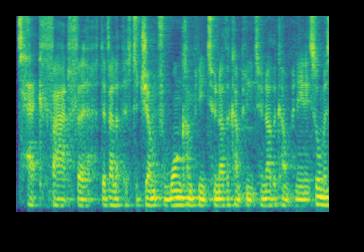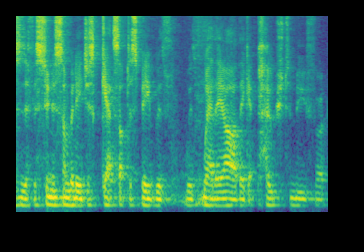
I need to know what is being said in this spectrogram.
tech fad for developers to jump from one company to another company to another company, and it's almost as if as soon as somebody just gets up to speed with with where they are, they get poached to move for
